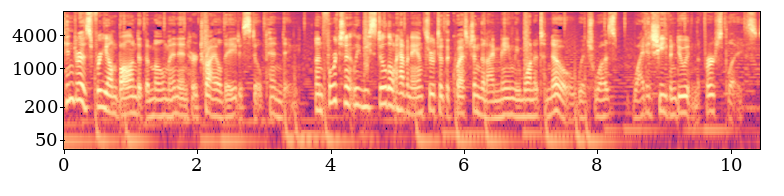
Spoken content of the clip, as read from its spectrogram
Kendra is free on bond at the moment, and her trial date is still pending. Unfortunately, we still don't have an answer to the question that I mainly wanted to know, which was why did she even do it in the first place?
